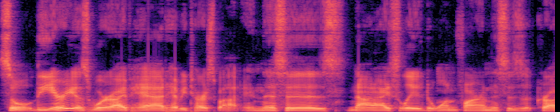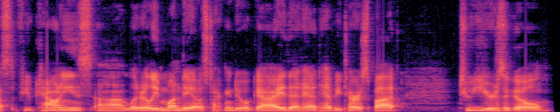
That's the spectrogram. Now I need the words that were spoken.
so the areas where I've had heavy tar spot, and this is not isolated to one farm. This is across a few counties. Uh, literally Monday, I was talking to a guy that had heavy tar spot two years ago,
